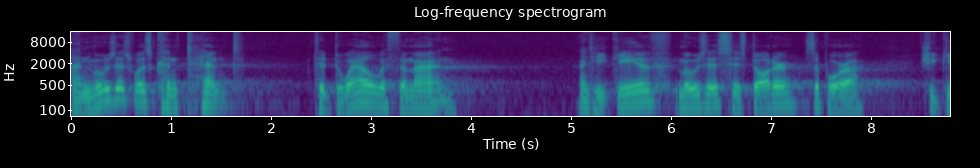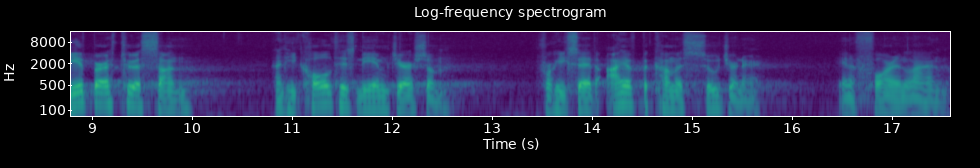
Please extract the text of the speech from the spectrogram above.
And Moses was content to dwell with the man and he gave Moses his daughter Zipporah. She gave birth to a son, and he called his name Gershom, for he said, I have become a sojourner in a foreign land.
